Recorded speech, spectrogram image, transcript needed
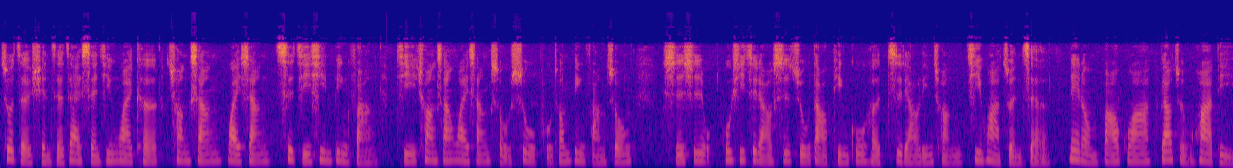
作者选择在神经外科、创伤外伤刺激性病房及创伤外伤手术普通病房中实施呼吸治疗师主导评估和治疗临床计划准则，内容包括标准化底、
